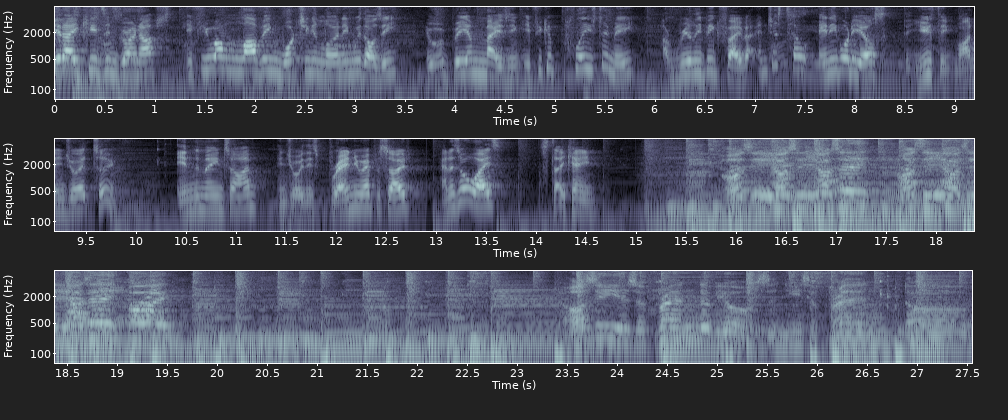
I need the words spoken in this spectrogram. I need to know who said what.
Speaker 1: G'day kids and grown-ups. If you are loving watching and learning with Ozzie, it would be amazing if you could please do me a really big favour and just tell anybody else that you think might enjoy it too. In the meantime, enjoy this brand new episode and as always, stay keen.
Speaker 2: Ozzie, Ozzie, Ozzie, Ozzie, Ozzie, Ozzie, oi. Ozzie is a friend of yours and he's a friend of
